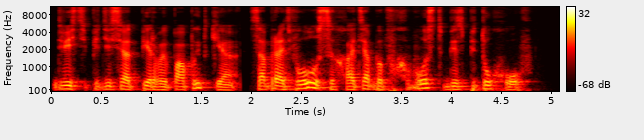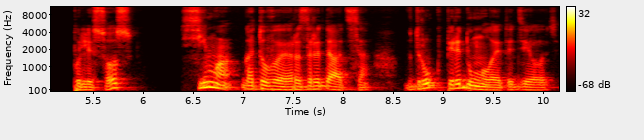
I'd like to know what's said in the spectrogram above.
251 попытки собрать волосы хотя бы в хвост без петухов. «Пылесос?» Сима, готовая разрыдаться, вдруг передумала это делать.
